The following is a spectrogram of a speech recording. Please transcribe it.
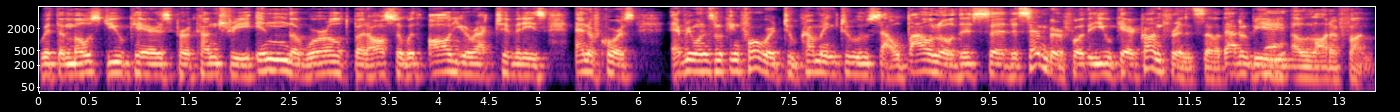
with the most UCares per country in the world, but also with all your activities. And of course, everyone is looking forward to coming to Sao Paulo this uh, December for the UCare conference. So that'll be Yeah. a lot of fun.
